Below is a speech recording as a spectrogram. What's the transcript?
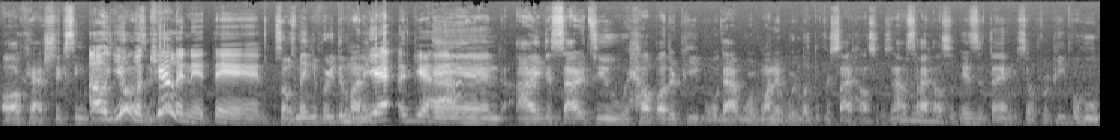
all cash, sixteen. Oh, you were killing it then. So I was making pretty good money. Yeah, yeah. And I decided to help other people that were wanted were looking for side hustles. Now mm-hmm. side hustle is a thing. So for people who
